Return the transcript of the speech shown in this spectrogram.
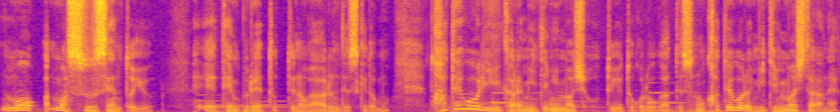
もう、まあ、数千という、えー、テンプレートっていうのがあるんですけどもカテゴリーから見てみましょうというところがあってそのカテゴリーを見てみましたらね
